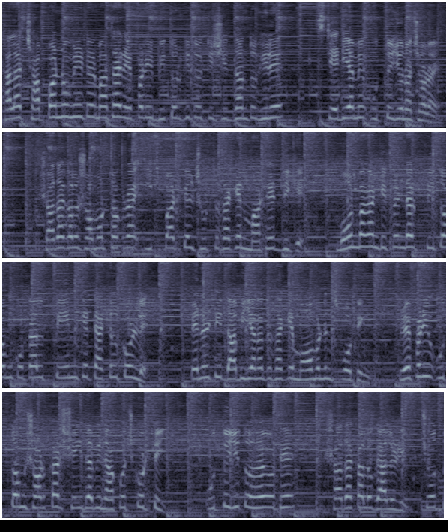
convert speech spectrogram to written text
খেলার ছাপ্পান্ন মিনিটের মাথায় রেফারি বিতর্কিত একটি সিদ্ধান্ত ঘিরে স্টেডিয়ামে উত্তেজনা ছড়ায়। সাদা কালো সমর্থকরা ইট পাটকেল ছুটতে থাকেন মাঠের দিকে। মোহনবাগান ডিফেন্ডার প্রীতম কোটাল পেনকে ট্যাকেল করলে পেনাল্টি দাবি জানাতে থাকে মোহামেডান স্পোর্টিং। রেফারি উত্তম সরকার সেই দাবি নাকচ করতেই উত্তেজিত হয়ে ওঠে সাদা কালো গ্যালারি। চোদ্দ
